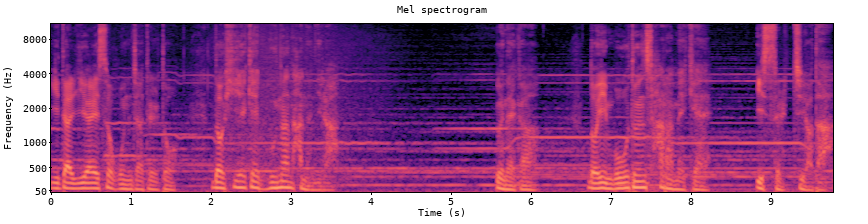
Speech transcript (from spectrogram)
이달리아에서 온 자들도 너희에게 문안하느니라. 은혜가 너희 모든 사람에게 있을지어다.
